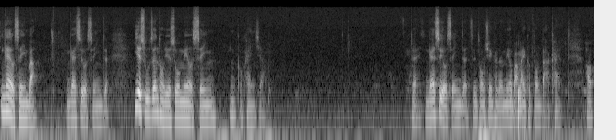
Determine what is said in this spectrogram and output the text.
应该有声音吧？应该是有声音的。叶淑珍同学说没有声音，嗯，我看一下。对，应该是有声音的。这同学可能没有把麦克风打开。好，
